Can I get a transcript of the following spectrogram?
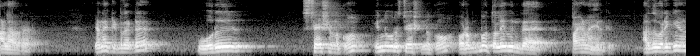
ஆளாகிறார். ஏன்னா கிட்டத்தட்ட ஒரு ஸ்டேஷனுக்கும் இன்னொரு ஸ்டேஷனுக்கும் ரொம்ப தொலைவு இந்த பயணம் இருக்குது அது வரைக்கும்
